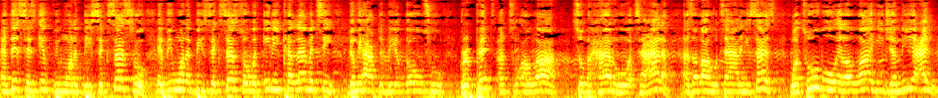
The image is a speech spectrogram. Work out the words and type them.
And this is if we want to be successful. If we want to be successful with any calamity, then we have to be of those who repent unto Allah subhanahu wa ta'ala. As Allah ta'ala, He says, وَتُوبُوا إِلَى اللَّهِ جَمِيعًا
